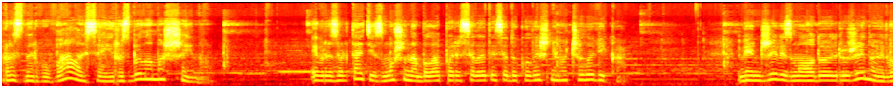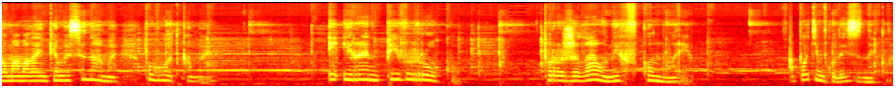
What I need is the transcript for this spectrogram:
рознервувалася і розбила машину. І в результаті змушена була переселитися до колишнього чоловіка. Він жив із молодою дружиною і двома маленькими синами, погодками. І Ірен півроку прожила у них в коморі, а потім кудись зникла.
